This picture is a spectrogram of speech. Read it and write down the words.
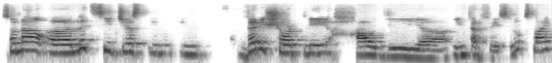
So now uh, let's see just in, in, very shortly how the uh, interface looks like.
